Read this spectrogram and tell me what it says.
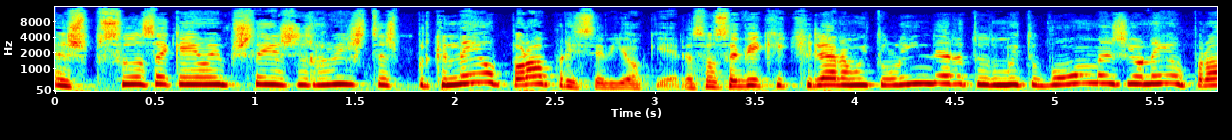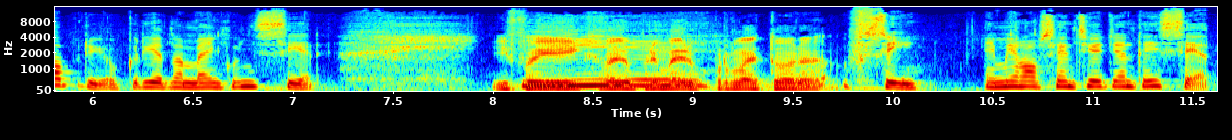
As pessoas a quem eu emprestei as revistas, porque nem eu próprio sabia o que era. Só sabia que aquilo era muito lindo, era tudo muito bom, mas eu nem eu próprio. Eu queria também conhecer. E foi e... aí que veio o primeiro por leitora? Sim, em 1987.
